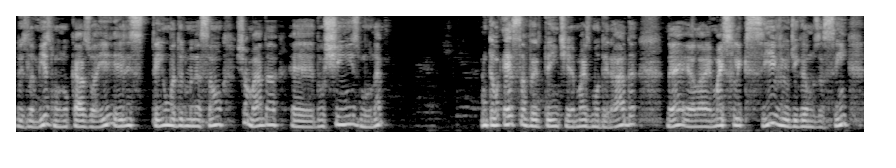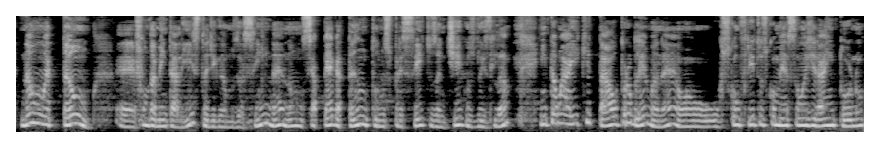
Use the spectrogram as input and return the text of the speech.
do islamismo, no caso aí, eles têm uma denominação chamada é, do xiismo, né, então essa vertente é mais moderada, né? ela é mais flexível, digamos assim, não é tão é, fundamentalista, digamos assim, né? não se apega tanto nos preceitos antigos do Islã. Então é aí que está o problema, né? os conflitos começam a girar em torno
